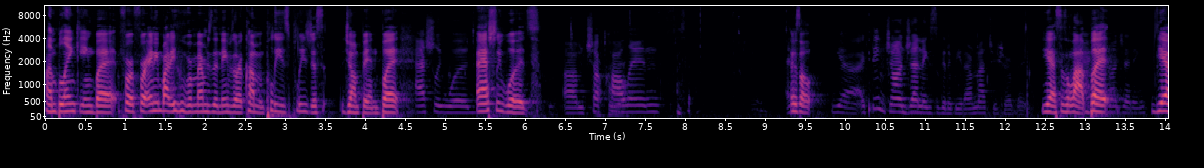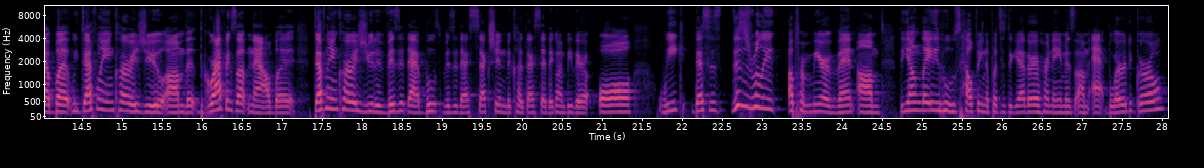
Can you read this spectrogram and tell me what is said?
I'm blanking, but for, for anybody who remembers the names that are coming, please please just jump in. But Ashley Woods, Ashley Woods. um, Chuck Collins. There's a Yeah, I think John Jennings is gonna be there. I'm not too sure, but Yes, it's a lot, but yeah, but we definitely encourage you. Um, the, the graphics up now, but definitely encourage you to visit that booth, visit that section because, I said, they're going to be there all week. This is this is really a premier event. Um, the young lady who's helping to put this together, her name is um at Blerd Gurl.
